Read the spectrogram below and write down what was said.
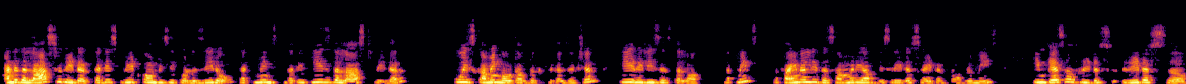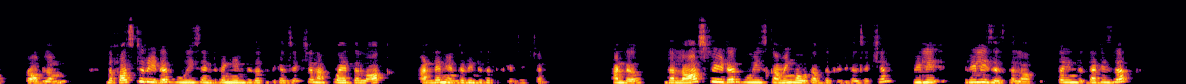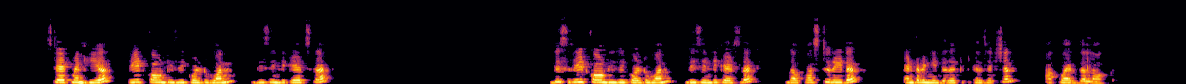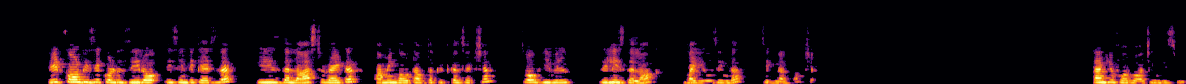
and the last reader that is read count is equal to 0 that means that if he is the last reader who is coming out of the critical section he releases the lock that means finally the summary of this reader's writer problem is in case of reader's reader's uh, problem the first reader who is entering into the critical section acquired the lock and then entered into the critical section. And uh, the last reader who is coming out of the critical section rele releases the lock. So the, that is the statement here. Read count is equal to 1. This indicates that this read count is equal to 1. This indicates that the first reader entering into the critical section acquired the lock. Read count is equal to 0. This indicates that he is the last writer coming out of the critical section. So he will release the lock by using the signal function. Thank you for watching this video.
